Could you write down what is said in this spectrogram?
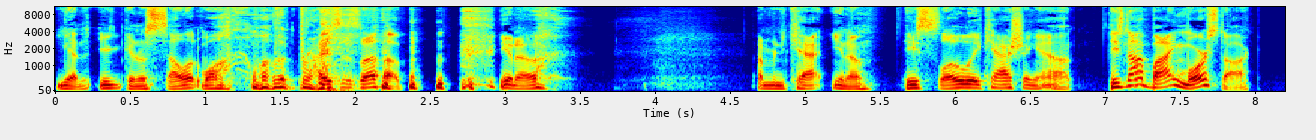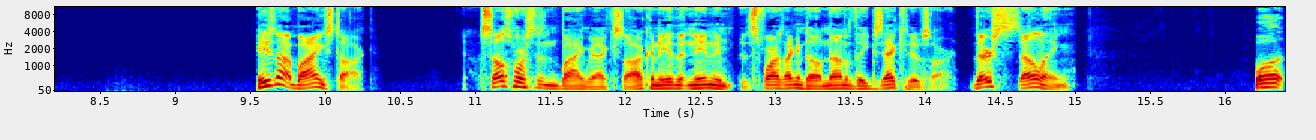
You you're going to sell it while while the price is up. you know, I mean, cat. You know, he's slowly cashing out. He's not buying more stock. He's not buying stock. Salesforce isn't buying back stock, and as far as I can tell, none of the executives are. They're selling. Well,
